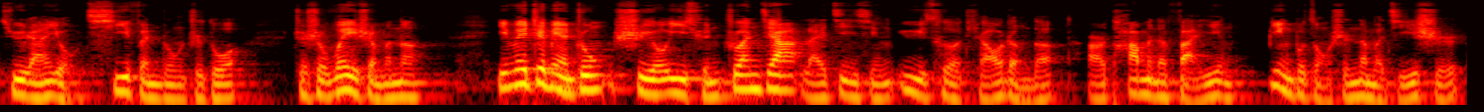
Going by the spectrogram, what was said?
居然有七分钟之多，这是为什么呢？因为这面钟是由一群专家来进行预测调整的，而他们的反应并不总是那么及时，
